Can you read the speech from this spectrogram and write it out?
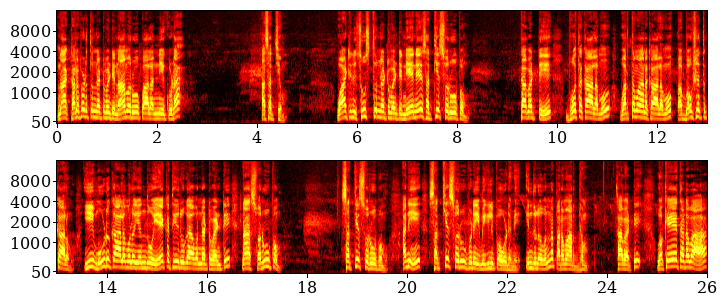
నాకు కనపడుతున్నటువంటి నామరూపాలన్నీ కూడా అసత్యం. వాటిని చూస్తున్నటువంటి నేనే సత్యస్వరూపం కాబట్టి భూతకాలము వర్తమాన కాలము భవిష్యత్తు కాలము ఈ మూడు కాలముల ఎందు ఏకతీరుగా ఉన్నటువంటి నా స్వరూపం. సత్యస్వరూపము అని సత్యస్వరూపుడై మిగిలిపోవడమే. ఇందులో ఉన్న పరమార్థం. కాబట్టి ఒకే తడవ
